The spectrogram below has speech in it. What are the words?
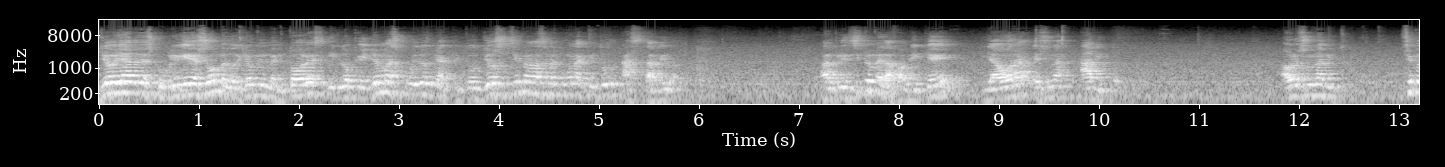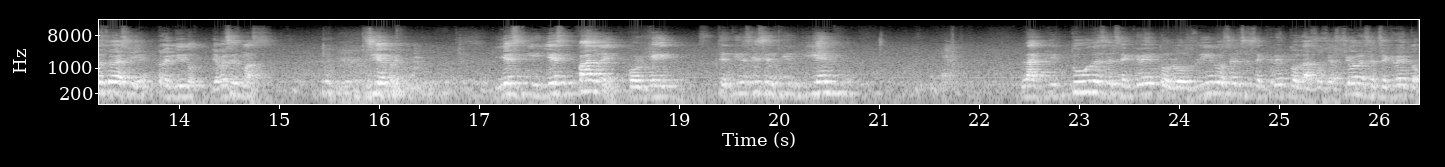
Yo ya descubrí eso, me lo dijeron mis mentores, y lo que yo más cuido es mi actitud. Yo siempre me voy a saber con una actitud hasta arriba. Al principio me la fabriqué y ahora es un hábito. Ahora es un hábito. Siempre estoy así, ¿eh? prendido, y a veces más. Siempre. Y es, y es padre, porque te tienes que sentir bien. La actitud es el secreto, los libros es el secreto, la asociación es el secreto.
